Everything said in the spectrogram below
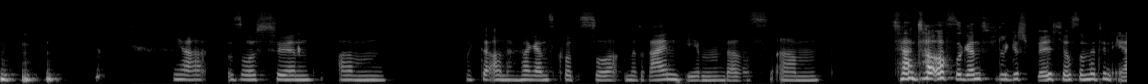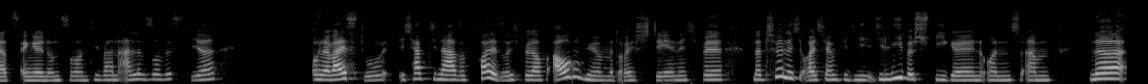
Ja, so schön. Ähm, ich möchte auch noch mal ganz kurz so mit reingeben, dass ähm, ich hatte auch so ganz viele Gespräche so mit den Erzengeln und so und die waren alle so, wisst ihr, oder weißt du, ich habe die Nase voll, so ich will auf Augenhöhe mit euch stehen. Ich will natürlich euch irgendwie die, die Liebe spiegeln und ähm, ne,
